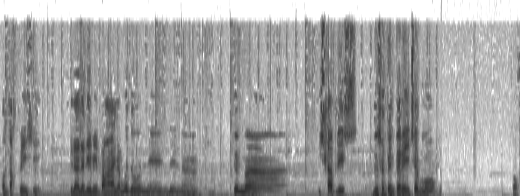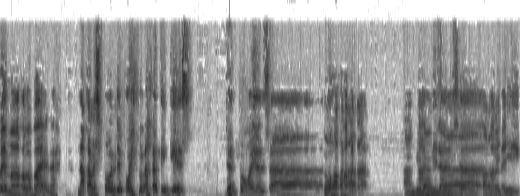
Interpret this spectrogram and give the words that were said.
contact tracing. Ilalagay mo yung pangalan mo doon and then uh, doon ma establish doon sa temperature mo. Okay, mga kababayan, ah nakaresponde po yung ating guest. Diyan po ngayon sa Doha, Qatar. Ambulance, Ambulance uh, paramedic.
